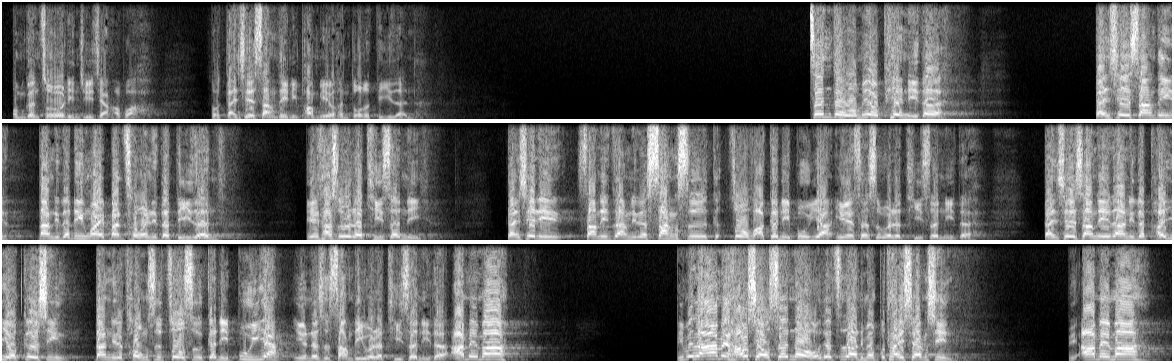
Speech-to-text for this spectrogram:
我们跟左右邻居讲好不好？说感谢上帝，你旁边有很多的敌人。真的，我没有骗你的。感谢上帝，让你的另外一半成为你的敌人，因为他是为了提升你。感谢你，上帝让你的上司做法跟你不一样，因为这是为了提升你的。感谢上帝，让你的朋友个性，让你的同事做事跟你不一样，因为那是上帝为了提升你的。阿妹吗？你们的阿妹好小声哦，我就知道你们不太相信。你阿妹吗？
